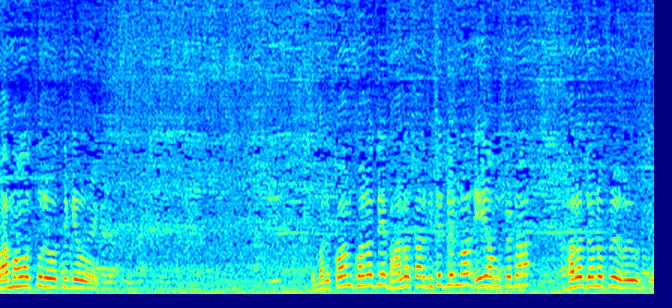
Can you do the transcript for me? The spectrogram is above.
বা মোহাম্মদপুরেও থেকেও। মানে কম খরচে ভালো সার্ভিসের জন্য এই অংশটা ভালো জনপ্রিয় হয়ে উঠছে।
